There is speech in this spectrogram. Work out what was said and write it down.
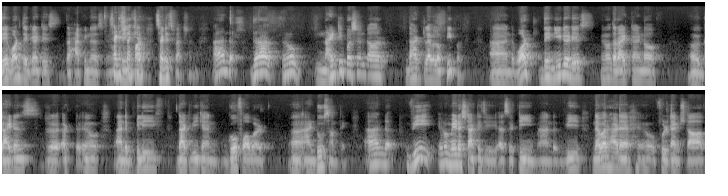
they what they get is the happiness you know, Satisfaction. part- satisfaction and there are you know 90% are that level of people. And what they needed is, you know, the right kind of guidance, uh, at- you know, and a belief that we can go forward uh, and do something. And uh, we, you know, made a strategy as a team, and we never had a you know, full-time staff.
